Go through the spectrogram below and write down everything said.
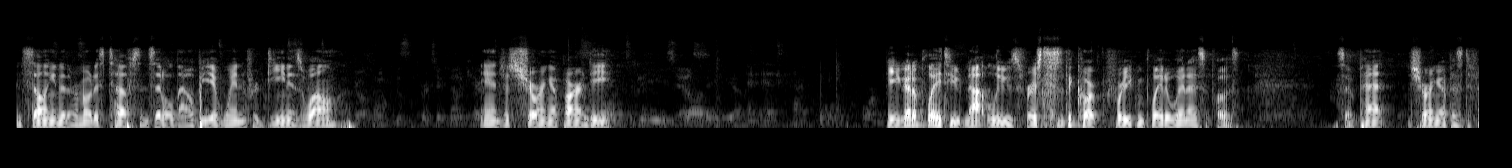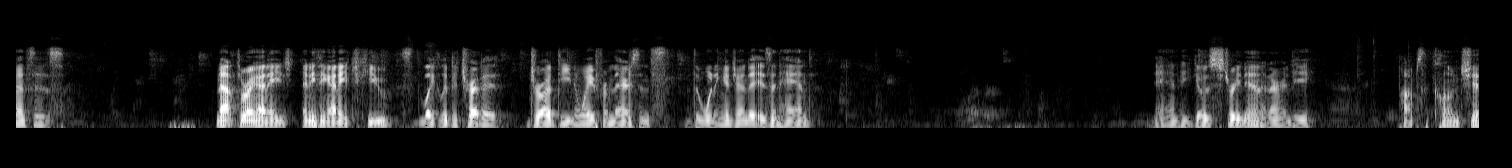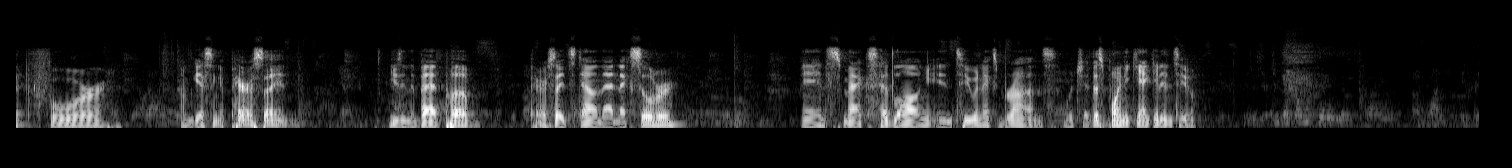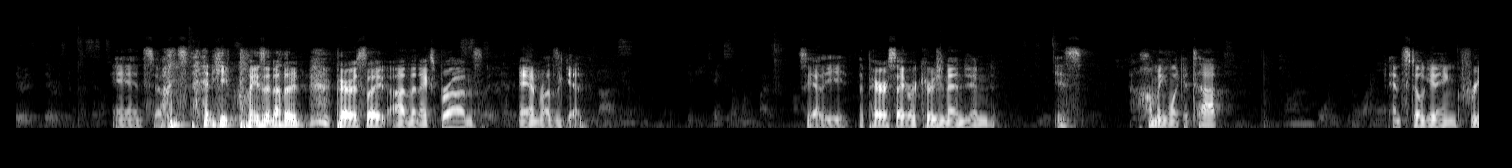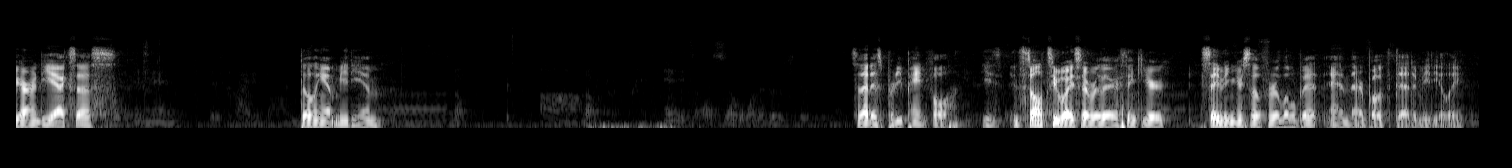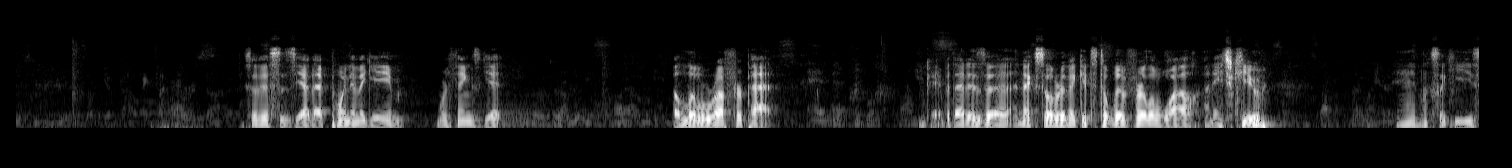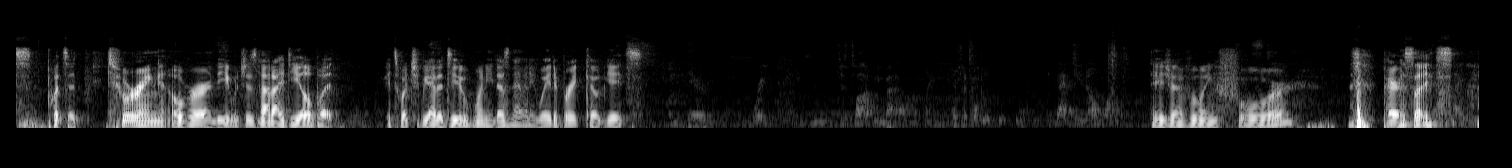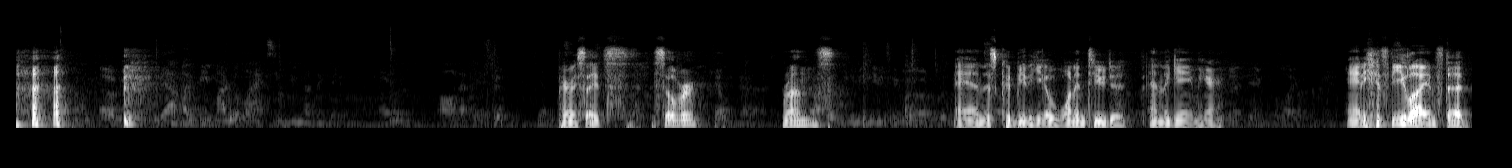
installing into the remote is tough since it'll now be a win for Dien as well. And just shoring up R&D. Yeah, you got to play to not lose first as the corp before you can play to win, I suppose. So Pat shoring up his defenses. Not throwing on H anything on HQ, likely to try to draw Dien away from there since the winning agenda is in hand. And he goes straight in on R&D. Pops the clone chip for, I'm guessing, a Parasite. Using the bad pub. Parasite's down that next silver. And smacks headlong into a next bronze, which at this point he can't get into. And so instead he plays another Parasite on the next bronze and runs again. So yeah, the, the Parasite recursion engine is humming like a top and still getting free R&D access, building up medium. So that is pretty painful. You install two ice over there, think you're saving yourself for a little bit, and they're both dead immediately. So this is, yeah, that point in the game where things get a little rough for Pat. Okay, but that is a, a next silver that gets to live for a little while on HQ. And looks like he's puts a Turing over R&D, which is not ideal, but it's what you've got to do when he doesn't have any way to break code gates. Deja vuing for parasites. parasites silver runs and this could be the game, one and two to end the game here. And he hits the Eli instead.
